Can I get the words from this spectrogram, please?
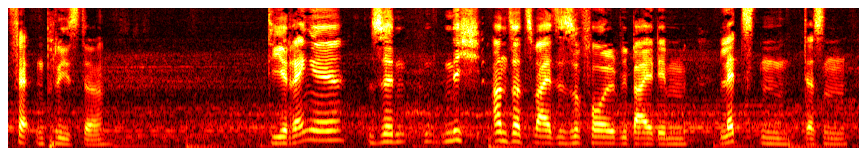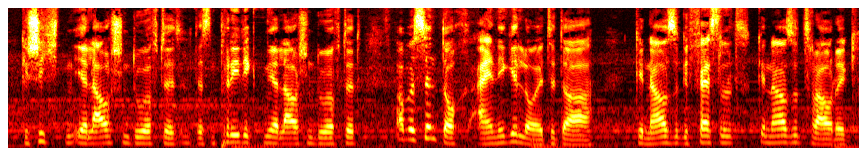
fetten Priester. Die Ränge sind nicht ansatzweise so voll wie bei dem letzten, dessen Geschichten ihr lauschen durftet, dessen Predigten ihr lauschen durftet, aber es sind doch einige Leute da, genauso gefesselt, genauso traurig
